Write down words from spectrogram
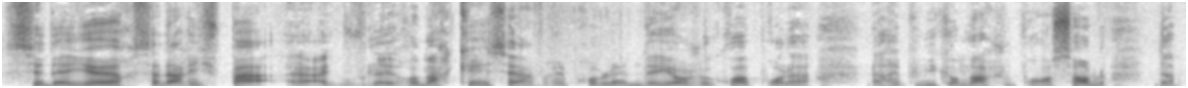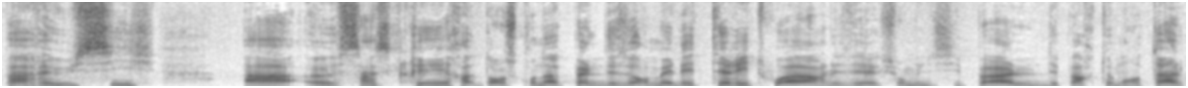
c'est d'ailleurs, ça n'arrive pas, à- vous l'avez remarqué, c'est un vrai problème, d'ailleurs je crois pour la, la République en marche ou pour Ensemble, n'a pas réussi à euh, s'inscrire dans ce qu'on appelle désormais les territoires, les élections municipales, départementales,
